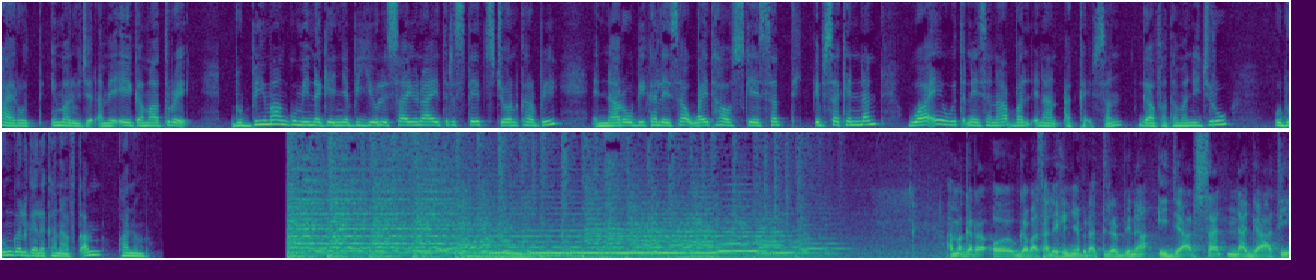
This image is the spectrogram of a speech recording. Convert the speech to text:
kaayirootti imalu jedhamee eegamaa ture. Dubbii maangumii nageenya biyyoolessaa yuunaayitid isteets joon karbii innaa roobii kaleessaa waayit haawus keessatti ibsa kennan waa'ee wixnee sanaa bal'inaan akka ibsan gaafatamanii jiru oduun galgala kanaaf qabnu kanuma. Amma gara gabaasaalee keenya biraatti darbina ijaarsa nagaatii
